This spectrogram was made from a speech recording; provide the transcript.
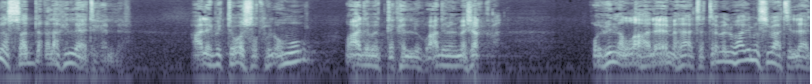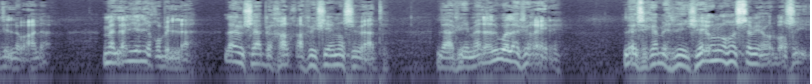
ويتصدق لكن لا يتكلف. عليه بالتوسط في الأمور وعدم التكلف وعدم المشقة. قل إن الله لا يمل حتى تمل وهذه من صفات الله جل وعلا. ملل يليق بالله؟ لا يشابه خلقه في شيء من صفاته لا في ملل ولا في غيره. ليس كمثله شيء وهو السميع البصير.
